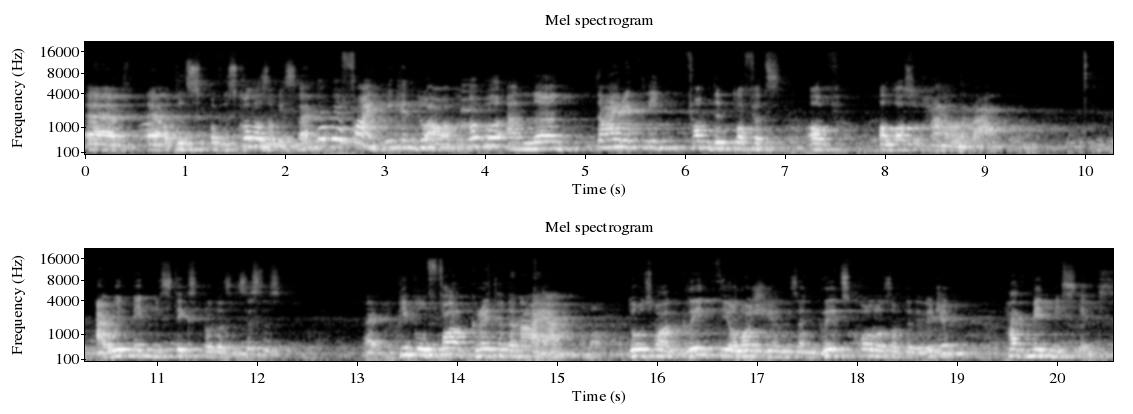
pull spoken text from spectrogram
uh, uh, of, the, of the scholars of Islam, then we're fine. We can do our tadabbur and learn directly from the prophets of Allah subhanahu wa ta'ala. I will make mistakes, brothers and sisters. Uh, people far greater than I am, those who are great theologians and great scholars of the religion, have made mistakes.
